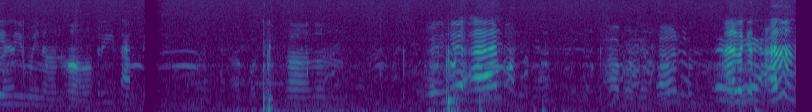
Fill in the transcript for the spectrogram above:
Pag hindi mo inaano, oo. 3 something. Abagatanon. You're here and... Abagatanon. Abagatanon.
